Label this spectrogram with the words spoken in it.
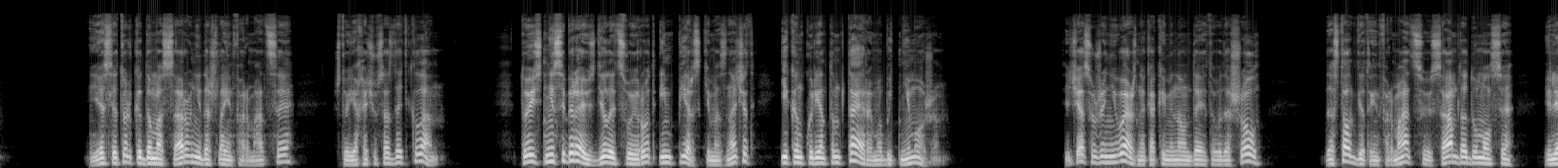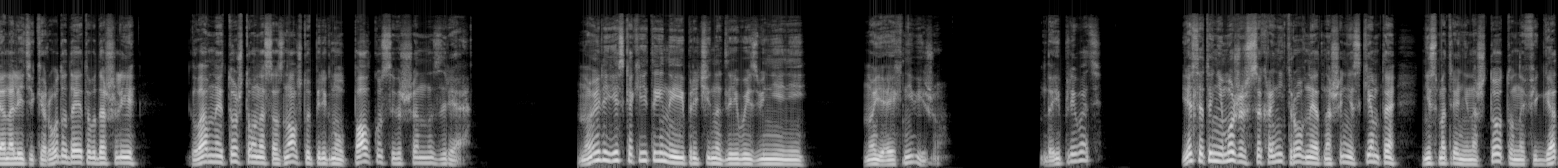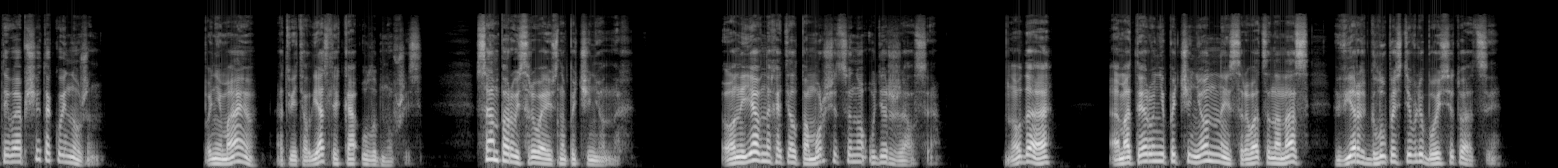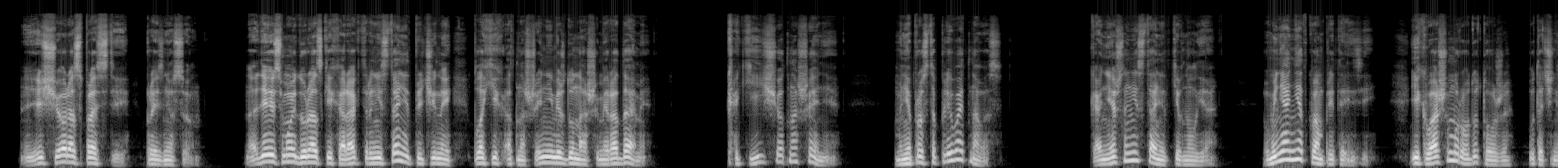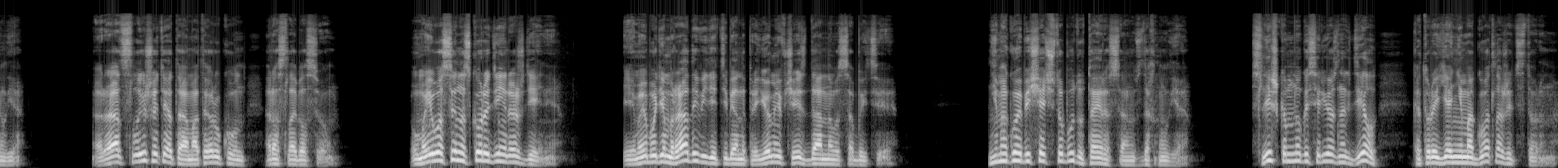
Если только до Массару не дошла информация, что я хочу создать клан. То есть не собираюсь делать свой род имперским, а значит, и конкурентом Тайра мы быть не можем. Сейчас уже не важно, как именно он до этого дошел, достал где-то информацию, сам додумался, или аналитики рода до этого дошли. Главное то, что он осознал, что перегнул палку совершенно зря. Ну или есть какие-то иные причины для его извинений, но я их не вижу. Да и плевать. Если ты не можешь сохранить ровные отношения с кем-то, несмотря ни на что, то нафига ты вообще такой нужен? Понимаю, — ответил я, слегка улыбнувшись. «Сам порой срываюсь на подчиненных». Он явно хотел поморщиться, но удержался. «Ну да, Аматеру неподчиненные, срываться на нас — верх глупости в любой ситуации». «Еще раз прости», — произнес он. «Надеюсь, мой дурацкий характер не станет причиной плохих отношений между нашими родами». «Какие еще отношения? Мне просто плевать на вас. «Конечно, не станет», — кивнул я. «У меня нет к вам претензий. И к вашему роду тоже», — уточнил я. «Рад слышать это, Аматеру-кун», — расслабился он. «У моего сына скоро день рождения, и мы будем рады видеть тебя на приеме в честь данного события». «Не могу обещать, что буду, Тайра-сан», — вздохнул я. «Слишком много серьезных дел, которые я не могу отложить в сторону».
